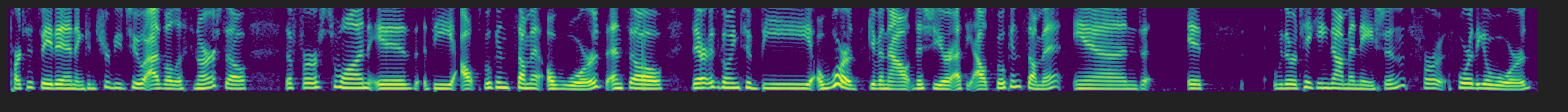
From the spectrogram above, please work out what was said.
participate in and contribute to as a listener. So, the first one is the Outspoken Summit Awards. And so, there is going to be awards given out this year at the Outspoken Summit. And it's, they're taking nominations for, for the awards.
